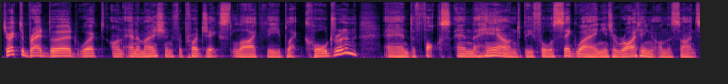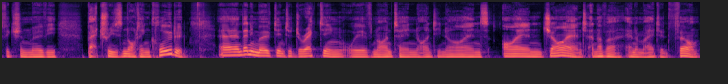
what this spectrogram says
Director Brad Bird worked on animation for projects like The Black Cauldron and The Fox and the Hound before segueing into writing on the science fiction movie Batteries Not Included. And then he moved into directing with 1999's Iron Giant, another animated film.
